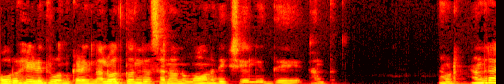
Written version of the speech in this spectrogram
ಅವರು ಹೇಳಿದ್ರು ಒಂದು ಕಡೆ, ನಲವತ್ತೊಂದು ದಿವಸ ನಾನು ಮೌನ ದೀಕ್ಷೆಯಲ್ಲಿದ್ದೆ ಅಂತ. ನೋಡ್ರಿ, ಅಂದ್ರೆ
